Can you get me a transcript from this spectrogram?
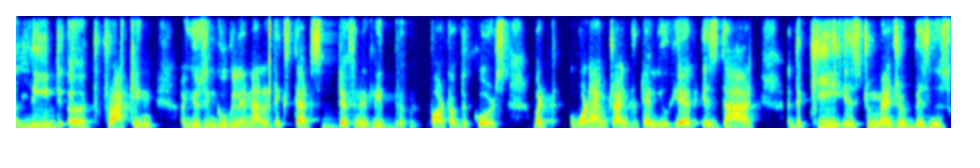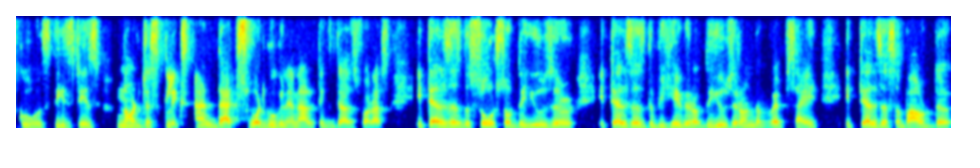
lead uh, tracking uh, using google analytics. That's definitely the part of the course. But what i'm trying to tell you here is that the key is to measure business goals these days not just clicks. And that's what google analytics does for us. It tells us the source of the user. It tells us the behavior of the user on the website. It tells us about the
